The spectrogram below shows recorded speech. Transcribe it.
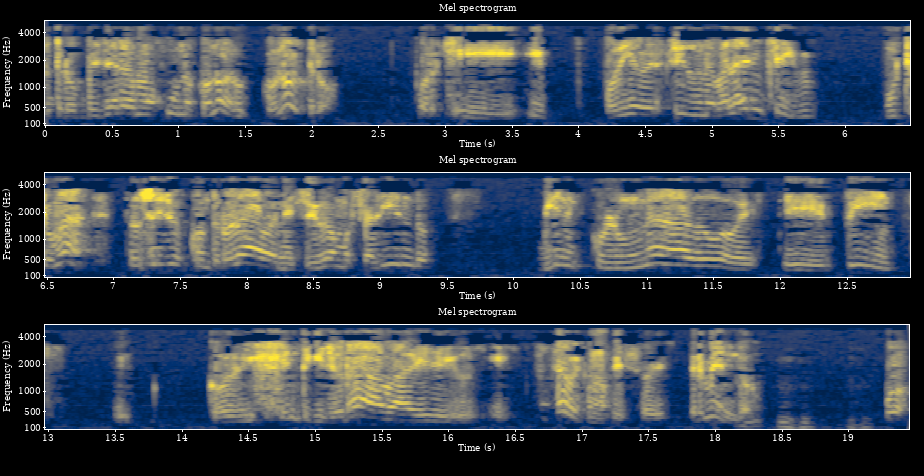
atropelláramos uno con, otro, porque podía haber sido una avalancha y mucho más. Entonces ellos controlaban eso, íbamos saliendo bien columnado, este, en fin, eh, con gente que lloraba, eh, eh, ¿sabe cómo es eso? Es tremendo. Ujú. Vos,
